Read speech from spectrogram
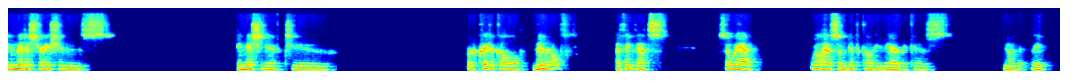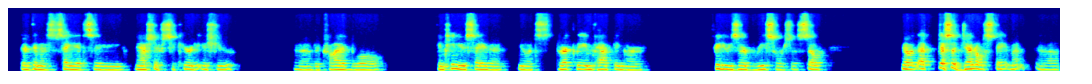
administration's initiative to for critical minerals, I think that's so we have we'll have some difficulty there because you know they they're going to say it's a national security issue uh, the tribe will continue to say that you know it's directly impacting our treaty reserve resources. So, you know, that just a general statement. Uh,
